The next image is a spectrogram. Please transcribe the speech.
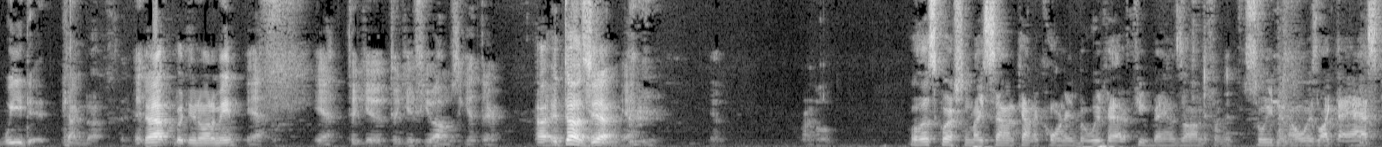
we did, kind of. yeah, but you know what I mean? Yeah, yeah. Took you took you a few albums to get there. Uh, it does, yeah. Yeah, yeah. Right on. Well, this question may sound kind of corny, but we've had a few bands on from Sweden, and I always like to ask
